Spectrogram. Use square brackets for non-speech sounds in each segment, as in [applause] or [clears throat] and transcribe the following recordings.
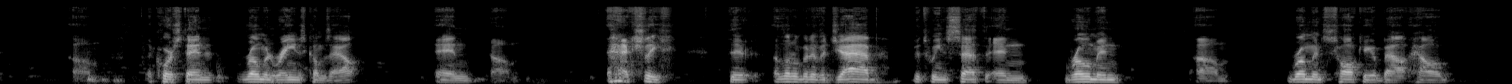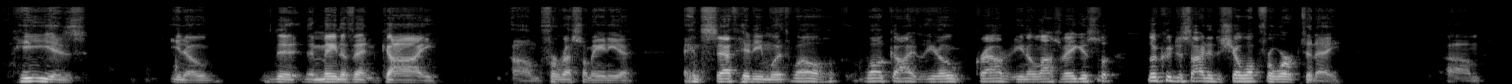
Um, of course, then Roman Reigns comes out, and um, [laughs] actually, there a little bit of a jab between Seth and Roman. Um, Roman's talking about how he is, you know, the the main event guy um, for WrestleMania, and Seth hit him with, "Well, well, guys, you know, crowd, you know, Las Vegas, look, look who decided to show up for work today." Um,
